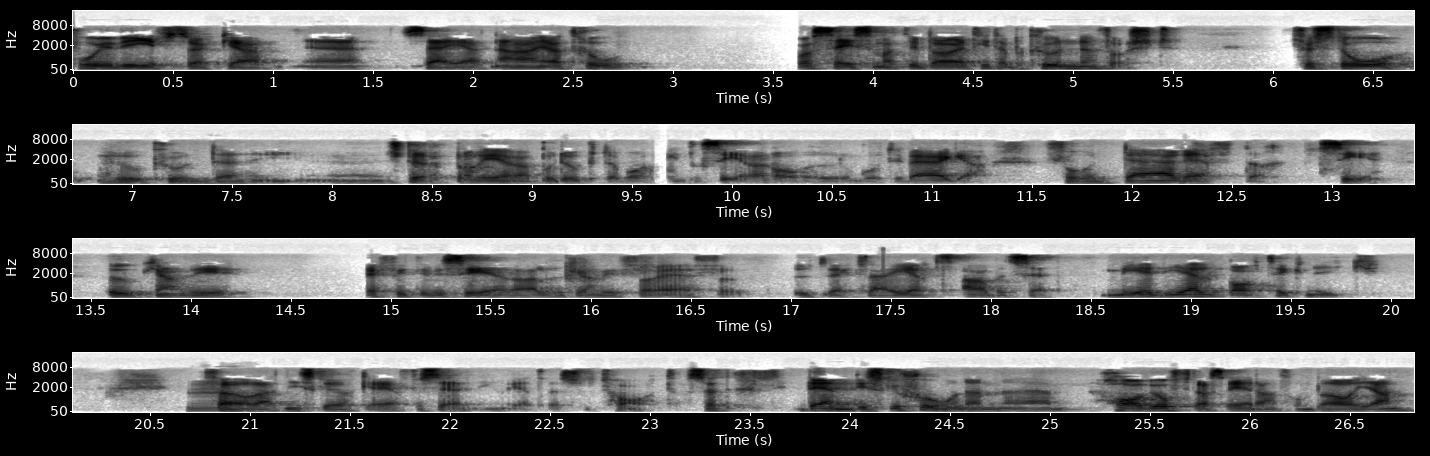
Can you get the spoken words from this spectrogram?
får ju vi försöka eh, säga att, nej, jag tror, vad sägs om att vi börjar titta på kunden först? förstå hur kunden eh, köper era produkter, vara intresserad av hur de går tillväga för att därefter se hur kan vi effektivisera eller hur kan vi för, för, utveckla ert arbetssätt med hjälp av teknik mm. för att ni ska öka er försäljning och ert resultat. Så den diskussionen eh, har vi oftast redan från början.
